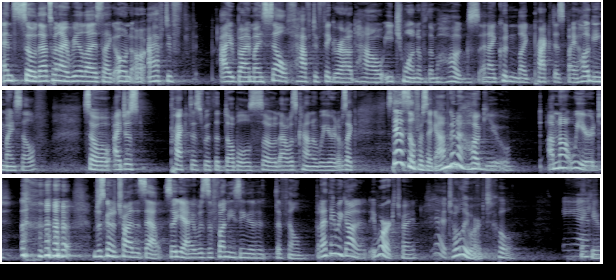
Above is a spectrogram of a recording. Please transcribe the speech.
and so that's when I realized, like, oh no, I have to, f- I by myself have to figure out how each one of them hugs, and I couldn't like practice by hugging myself. So I just practiced with the doubles. So that was kind of weird. I was like, stand still for a second. I'm gonna hug you. I'm not weird. I'm just gonna try this out. So yeah, it was a funny scene to, to film, but I think we got it. It worked, right? Yeah, it totally worked. Cool. Thank you.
